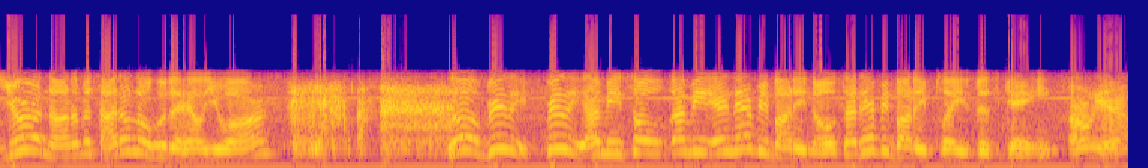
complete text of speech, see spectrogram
You're anonymous. I don't know who the hell you are. No, really, really. I mean, so I mean, and everybody knows that. Everybody plays this game, oh yeah.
